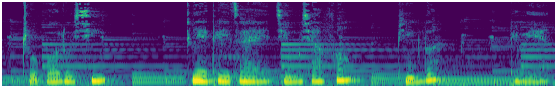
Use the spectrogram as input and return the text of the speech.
“主播陆心”，你也可以在节目下方评论留言。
